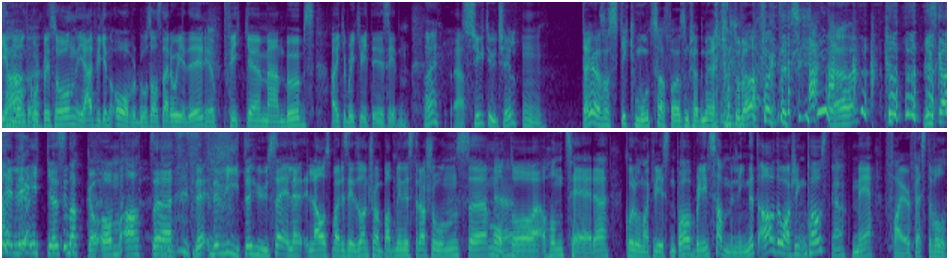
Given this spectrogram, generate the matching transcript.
Inneholdt kortison. Jeg fikk en overdose av steroider. Yep. Fikk uh, manboobs. Har ikke blitt kvitt de siden. Nei, Ja. Sykt uchill. Mm. Det er jo altså stikk motsatt fra det som skjedde med Erik Cantona, faktisk. Ja. Vi skal heller ikke snakke om at eh, det, det hvite huset, eller la oss bare si det sånn, Trump-administrasjonens eh, måte å håndtere koronakrisen på, blir sammenlignet av The Washington Post med Fire Festival.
